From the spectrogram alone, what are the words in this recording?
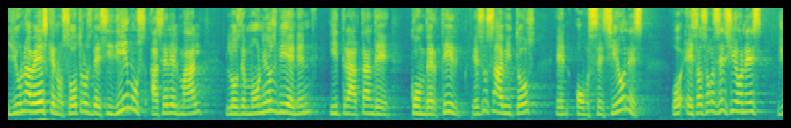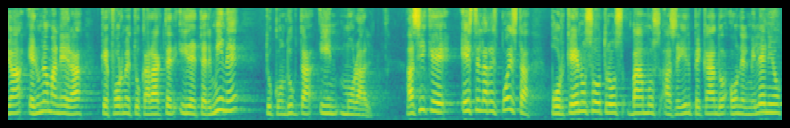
Y una vez que nosotros decidimos hacer el mal, los demonios vienen y tratan de convertir esos hábitos en obsesiones o esas obsesiones ya en una manera que forme tu carácter y determine tu conducta inmoral. Así que esta es la respuesta. ¿Por qué nosotros vamos a seguir pecando aún el milenio?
